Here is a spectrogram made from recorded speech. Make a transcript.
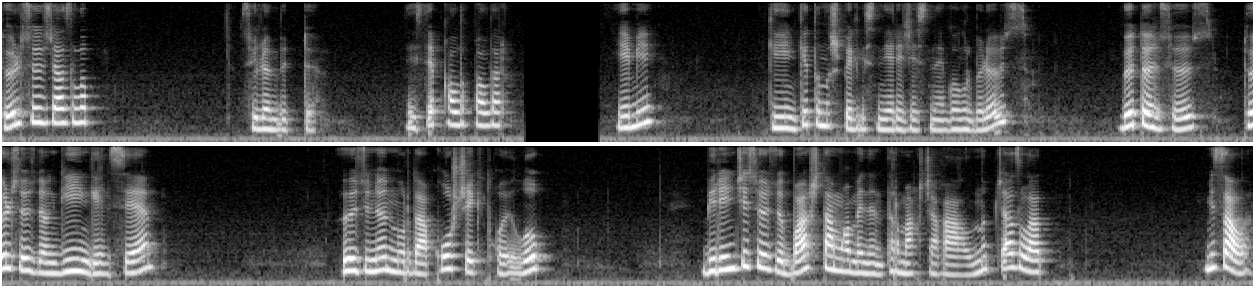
төл сөз жазылып сүйлөм бүттү эстеп калдык балдар. Эми кийинки тыныш белгисинин эрежесине көңүл бөлөбүз бөтөн сөз төл сөздөн кийин келсе өзүнөн мурда кош чекит коюлуп биринчи сөзү баш тамга менен тырмакчага алынып жазылат мисалы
